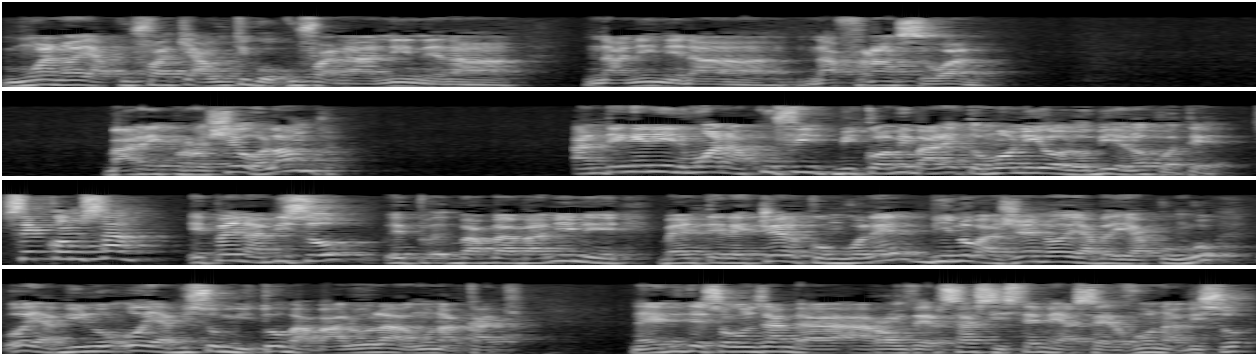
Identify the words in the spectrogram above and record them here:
mwana oyo akufaki auti kokufa na nini na, na nini na, na france wana Ba reprocher Hollande? A ndenge nini mwana akufi mikolo mibale tomoni yo olobi eloko te? C'est comme ça epai na biso ba, ba, ba nini ba intellectuel congolais bino ba jeune oyo ya, ya Congo oyo ya bino oyo ya biso mito babalola yango na kati. Nayebi te soko Nzambe a, a renversa système ya cerveau na biso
